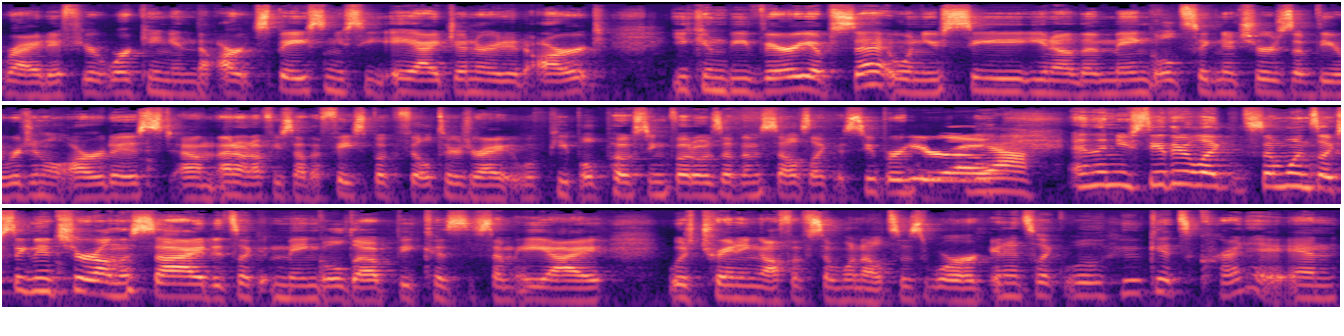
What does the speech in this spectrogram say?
right? If you're working in the art space and you see ai generated art you can be very upset when you see you know the mangled signatures of the original artist. Um, i don't know if you saw the facebook filters right with people posting photos of themselves like a superhero. Yeah. And then you see they're like someone's like signature on the side it's like mangled up because some ai was training off of someone else's work. And it's like well who gets credit? And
